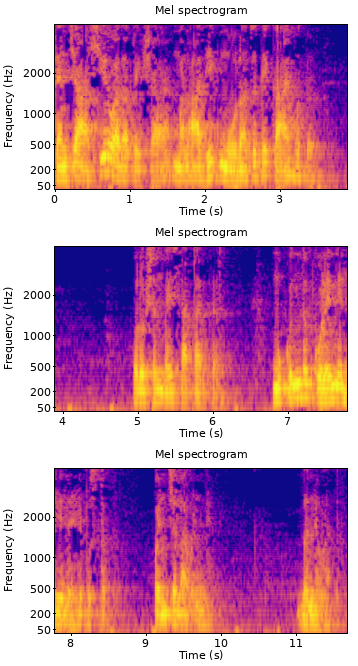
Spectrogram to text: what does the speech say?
त्यांच्या आशीर्वादापेक्षा मला अधिक मोलाचं ते काय होतं? रोशनबाई सातारकर मुकुंद कुळेने लिहिलं हे पुस्तक पंचलावण्य. धन्यवाद.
